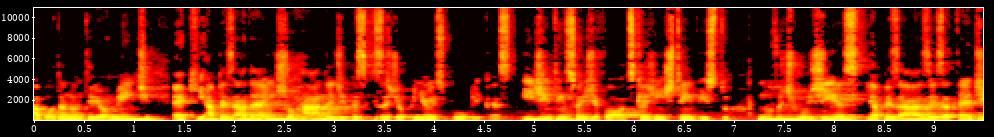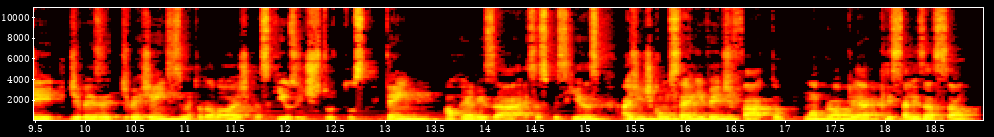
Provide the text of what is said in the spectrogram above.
abordando anteriormente, é que apesar da enxurrada de pesquisas de opiniões públicas e de intenções de votos que a gente tem visto nos últimos dias, e apesar às vezes até de divergências metodológicas que os institutos têm ao realizar essas pesquisas, a gente consegue ver de fato uma própria cristalização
